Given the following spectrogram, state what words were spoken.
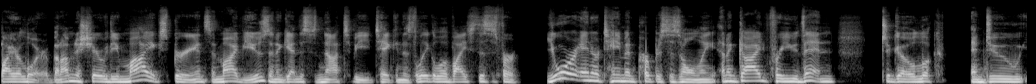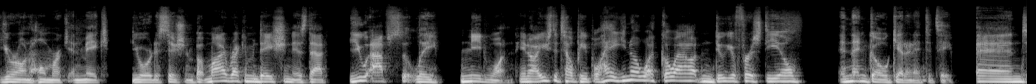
by your lawyer. But I'm going to share with you my experience and my views. And again, this is not to be taken as legal advice. This is for your entertainment purposes only and a guide for you then to go look and do your own homework and make your decision. But my recommendation is that you absolutely need one. You know, I used to tell people, hey, you know what? Go out and do your first deal and then go get an entity. And,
